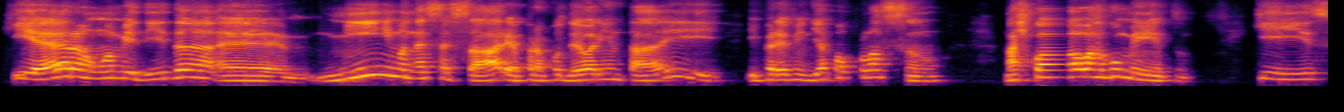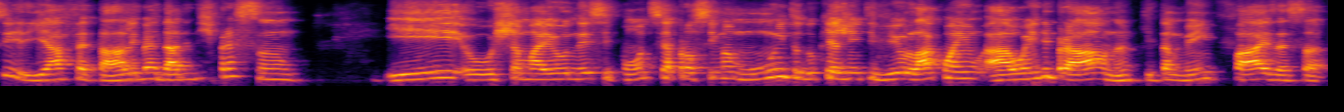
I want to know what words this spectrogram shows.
que era uma medida é, mínima necessária para poder orientar e, e prevenir a população. Mas qual o argumento? Que isso iria afetar a liberdade de expressão. E o Chamayu, nesse ponto, se aproxima muito do que a gente viu lá com a Wendy Brown, né? que também faz essa.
